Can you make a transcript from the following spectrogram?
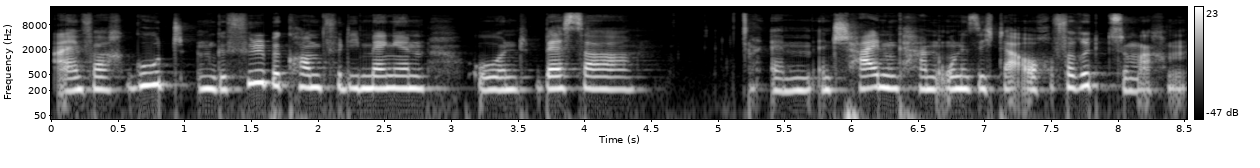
einfach gut ein Gefühl bekommt für die Mengen und besser ähm, entscheiden kann, ohne sich da auch verrückt zu machen.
